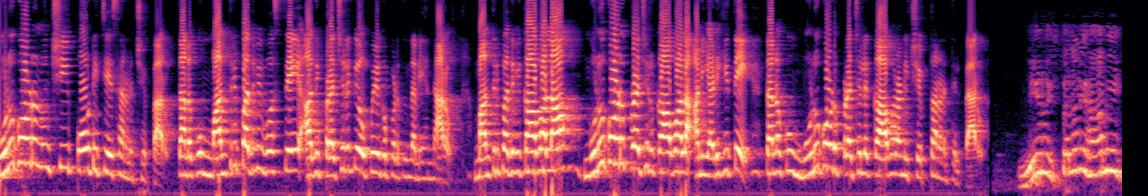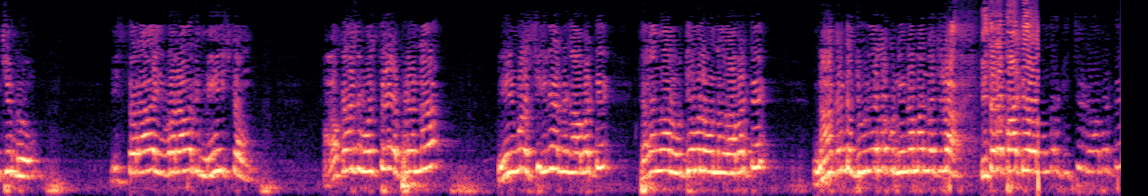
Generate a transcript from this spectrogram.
మునుగోడు నుంచి పోటీ చేశానని చెప్పారు. తనకు మంత్రి పదవి వస్తే అది ప్రజలకే ఉపయోగపడుతుందని అన్నారు. మంత్రి పదవి కావాలా? మునుగోడు ప్రజలు కావాలా అని అడిగితే తనకు మునుగోడు ప్రజలకు కావాలని చెప్తానని తెలిపారు. మీరు ఇస్తానని హామీ ఇచ్చిండ్రు. ఇస్తారా ఇవ్వరా అది మీ ఇష్టం. అవకాశం వస్తే ఎప్పుడన్నా నేను కూడా సీనియర్ కాబట్టి తెలంగాణ ఉద్యమంలో ఉన్నా కాబట్టి నాకంటే జూనియర్లకు నిన్న మంది వచ్చిన ఇతర పార్టీ వాళ్ళందరికి ఇచ్చారు కాబట్టి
